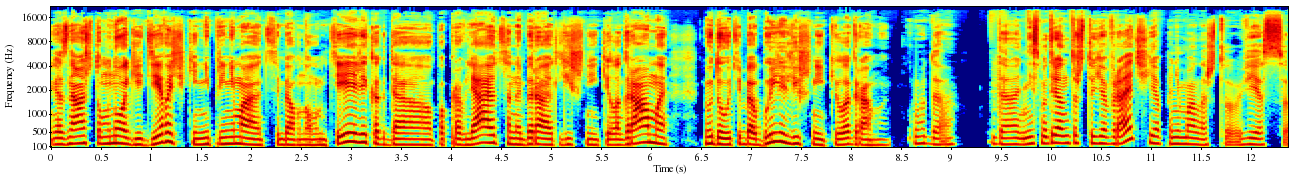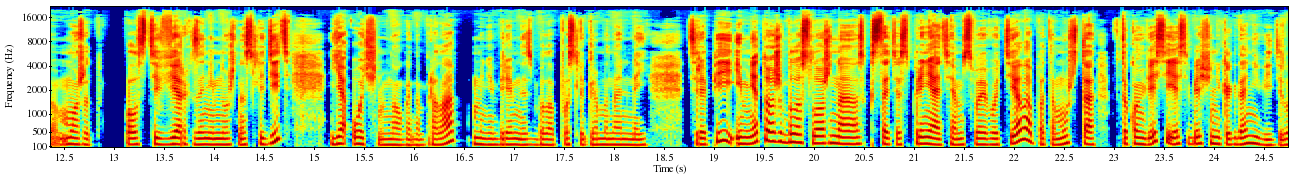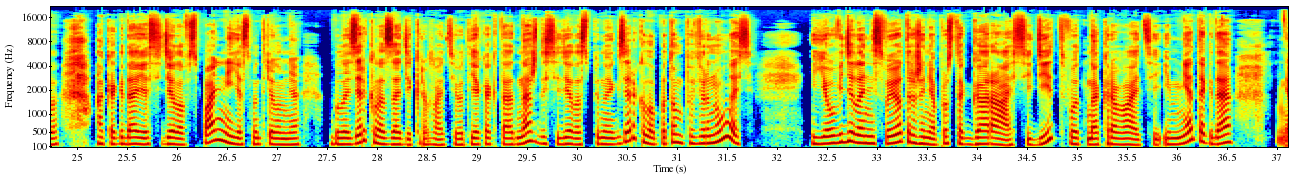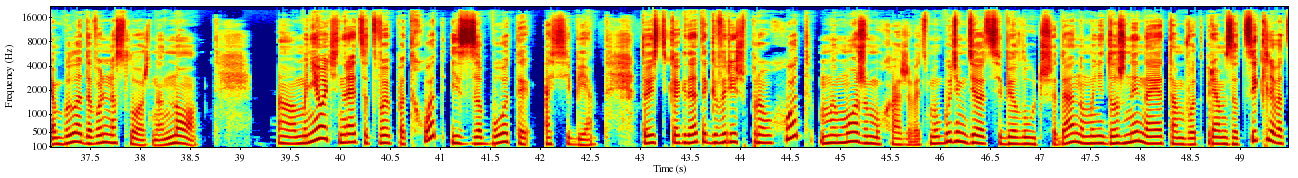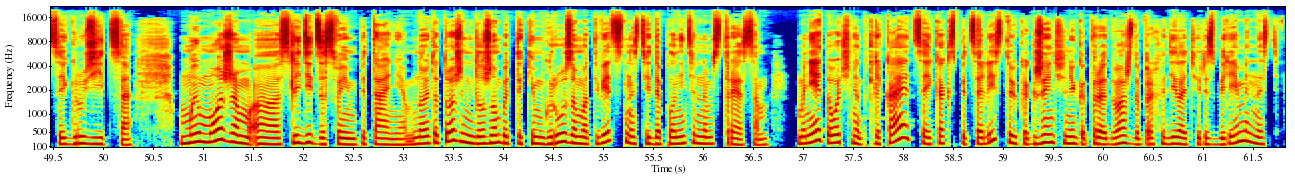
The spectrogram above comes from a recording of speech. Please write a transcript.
Я знаю, что многие девочки не принимают себя в новом теле, когда поправляются, набирают лишние килограммы. Люда, у тебя были лишние килограммы? О, да. Да, несмотря на то, что я врач, я понимала, что вес может ползти вверх, за ним нужно следить. Я очень много набрала. У меня беременность была после гормональной терапии. И мне тоже было сложно, кстати, с принятием своего тела, потому что в таком весе я себя еще никогда не видела. А когда я сидела в спальне, я смотрела, у меня было зеркало сзади кровати. Вот я как-то однажды сидела спиной к зеркалу, а потом повернулась, и я увидела не свое отражение, а просто гора сидит вот на кровати. И мне тогда было довольно сложно. Но а, мне очень нравится твой подход из заботы о себе. То есть, когда ты говоришь про уход, мы можем ухаживать, мы будем делать себе лучше, да, но мы не должны на этом вот прям зацикливаться и грузиться. Мы можем э, следить за своим питанием, но это тоже не должно быть таким грузом ответственности и дополнительным стрессом. Мне это очень откликается и как специалисту, и как женщине, которая дважды проходила через беременность,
